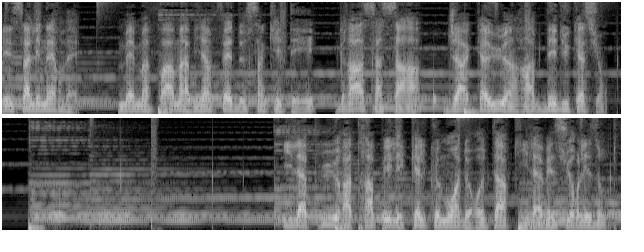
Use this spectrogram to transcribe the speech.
Et ça l'énervait. Mais ma femme a bien fait de s'inquiéter, grâce à ça, Jack a eu un rap d'éducation. Il a pu rattraper les quelques mois de retard qu'il avait sur les autres.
